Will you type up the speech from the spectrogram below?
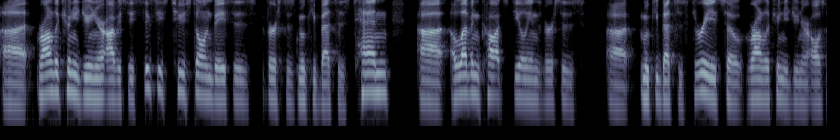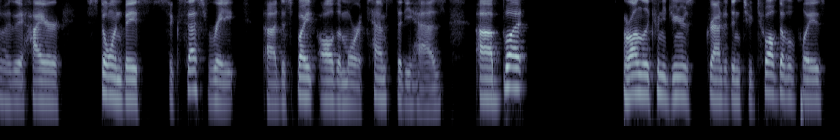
uh, Ronald Acuna Jr. obviously 62 stolen bases versus Mookie Betts' 10, uh, 11 caught stealings versus uh, Mookie Betts' three. So Ronald Acuna Jr. also has a higher stolen base success rate, uh, despite all the more attempts that he has. Uh, but Ronald Acuna Jr. is grounded into 12 double plays.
